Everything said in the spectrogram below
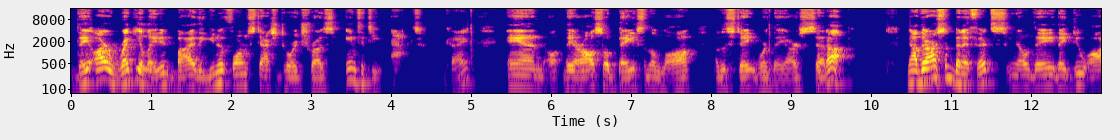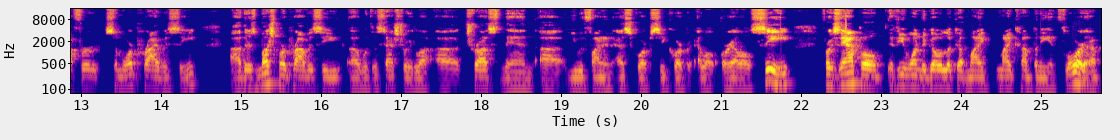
they are regulated by the Uniform Statutory Trust Entity Act. Okay. And they are also based on the law of the state where they are set up. Now, there are some benefits. You know, they they do offer some more privacy. Uh, there's much more privacy uh, with the statutory uh, trust than uh, you would find in S corp, C corp, or, LLC. For example, if you wanted to go look up my my company in Florida,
